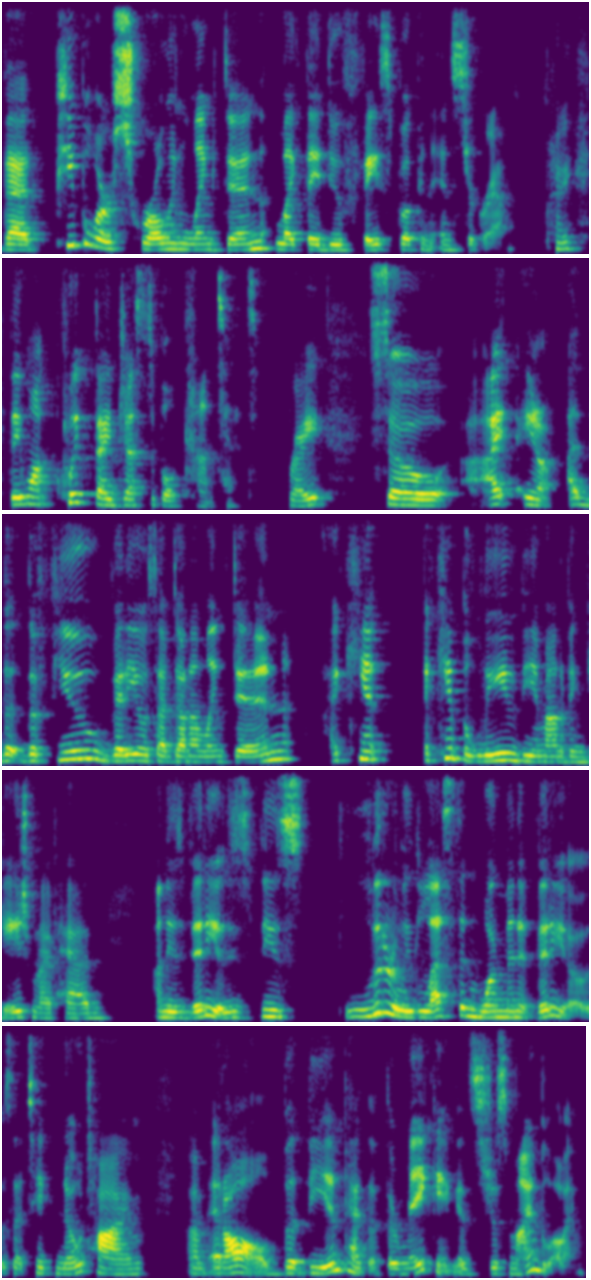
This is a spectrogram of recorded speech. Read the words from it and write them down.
that people are scrolling LinkedIn like they do Facebook and Instagram, right? They want quick digestible content, right? So I, you know, the the few videos I've done on LinkedIn, I can't I can't believe the amount of engagement I've had on these videos. These literally less than one minute videos that take no time um, at all, but the impact that they're making is just mind blowing.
